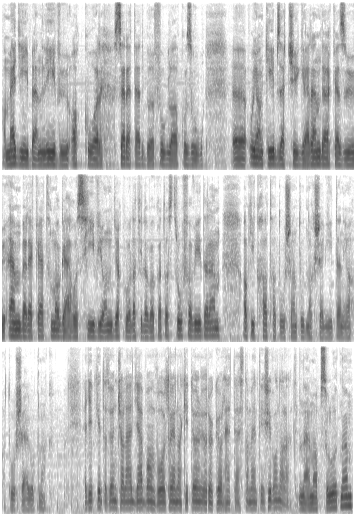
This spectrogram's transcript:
a megyében lévő akkor szeretetből foglalkozó ö, olyan képzettséggel rendelkező embereket magához hívjon gyakorlatilag a katasztrófavédelem, akik hathatósan tudnak segíteni a hatóságoknak. Egyébként az ön családjában volt olyan, akitől örökölhette ezt a mentési vonalat? Nem, abszolút nem.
